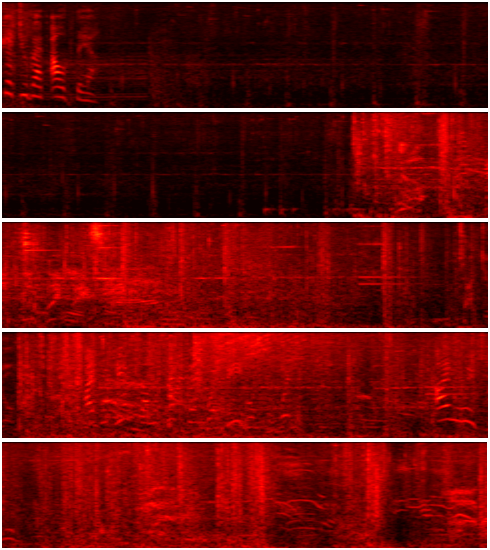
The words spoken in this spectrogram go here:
Get you back out there. Visor. I some assistance. I'm with you. Down!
